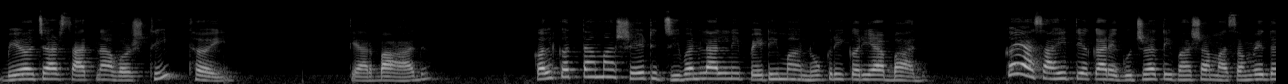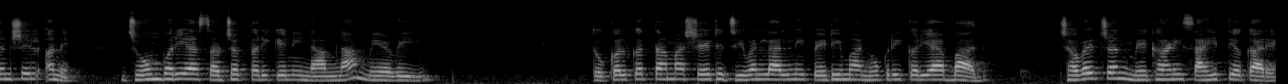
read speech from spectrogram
બે હજાર સાતના વર્ષથી થઈ. ત્યારબાદ કલકત્તામાં શેઠ જીવનલાલની પેઢીમાં નોકરી કર્યા બાદ કયા સાહિત્યકારે ગુજરાતી ભાષામાં સંવેદનશીલ અને જોમભર્યા સર્જક તરીકેની નામના મેળવી? તો કલકત્તામાં શેઠ જીવનલાલની પેઢીમાં નોકરી કર્યા બાદ ઝવેરચંદ મેઘાણી સાહિત્યકારે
